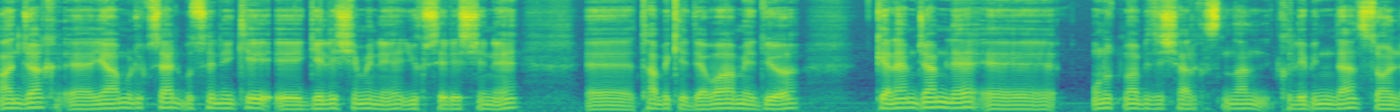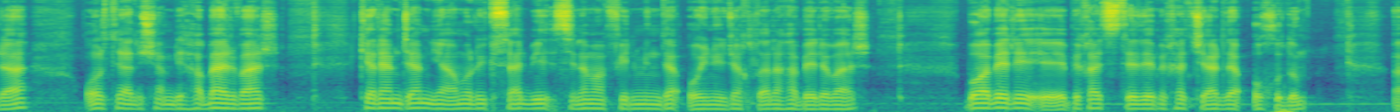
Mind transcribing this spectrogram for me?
Ancak e, Yağmur Yüksel bu seneki e, gelişimini, yükselişini e, tabii ki devam ediyor. Kerem Cem'le e, Unutma Bizi şarkısından, klibinden sonra ortaya düşen bir haber var. Kerem Cem, Yağmur Yüksel bir sinema filminde oynayacakları haberi var. Bu haberi e, birkaç sitede, birkaç yerde okudum. Ee,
